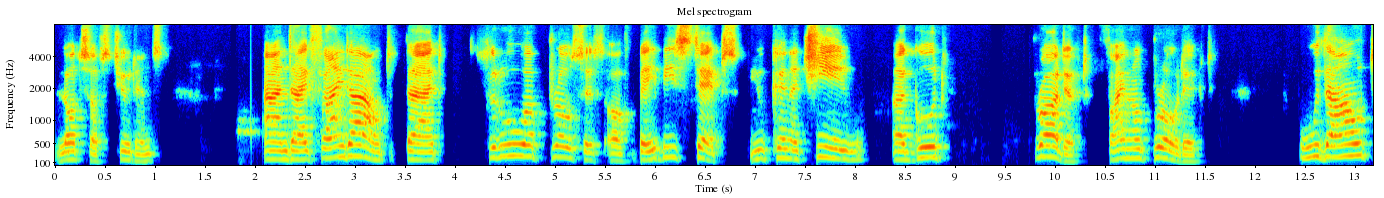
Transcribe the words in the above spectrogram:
lots of students, and I find out that through a process of baby steps, you can achieve a good product, final product, without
